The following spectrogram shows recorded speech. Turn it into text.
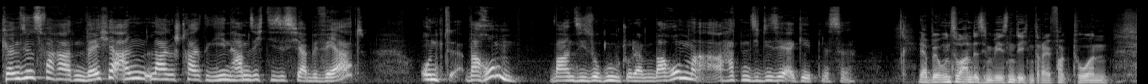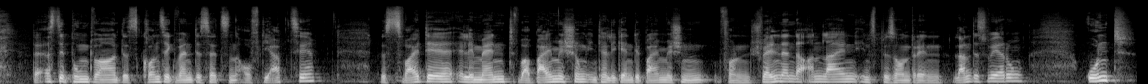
können Sie uns verraten, welche Anlagestrategien haben sich dieses Jahr bewährt und warum waren sie so gut oder warum hatten Sie diese Ergebnisse? Ja, bei uns waren das im Wesentlichen drei Faktoren. Der erste Punkt war das konsequente Setzen auf die Aktie. Das zweite Element war Beimischung, intelligente Beimischung von Schwellenländeranleihen, insbesondere in Landeswährung und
